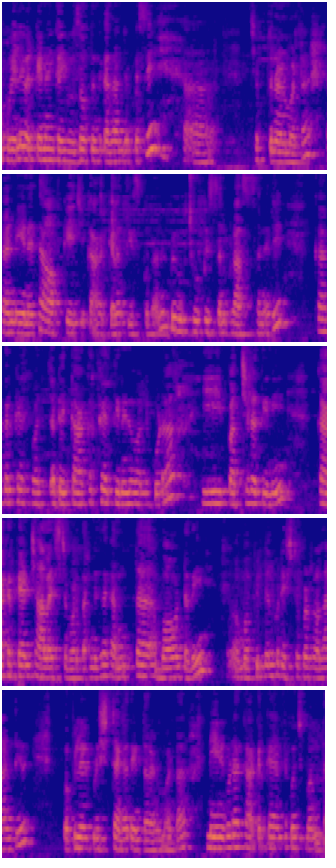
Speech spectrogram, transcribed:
ఒకవేళ ఎవరికైనా ఇంకా యూజ్ అవుతుంది కదా అని చెప్పేసి చెప్తున్నాను అనమాట అండ్ నేనైతే హాఫ్ కేజీ కాకరకాయలు తీసుకున్నాను. ఇప్పుడు మీకు చూపిస్తాను ప్రాసెస్ అనేది. కాకరకాయ అంటే కాకరకాయ తినని వాళ్ళు కూడా ఈ పచ్చడి తిని కాకరకాయని చాలా ఇష్టపడతారు. నిజంగా అంత బాగుంటుంది. మా పిల్లలు కూడా ఇష్టపడరు. అలాంటివి మా పిల్లలు ఇప్పుడు ఇష్టంగా తింటారనమాట నేను కూడా కాకరకాయ అంటే కొంచెం అంత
